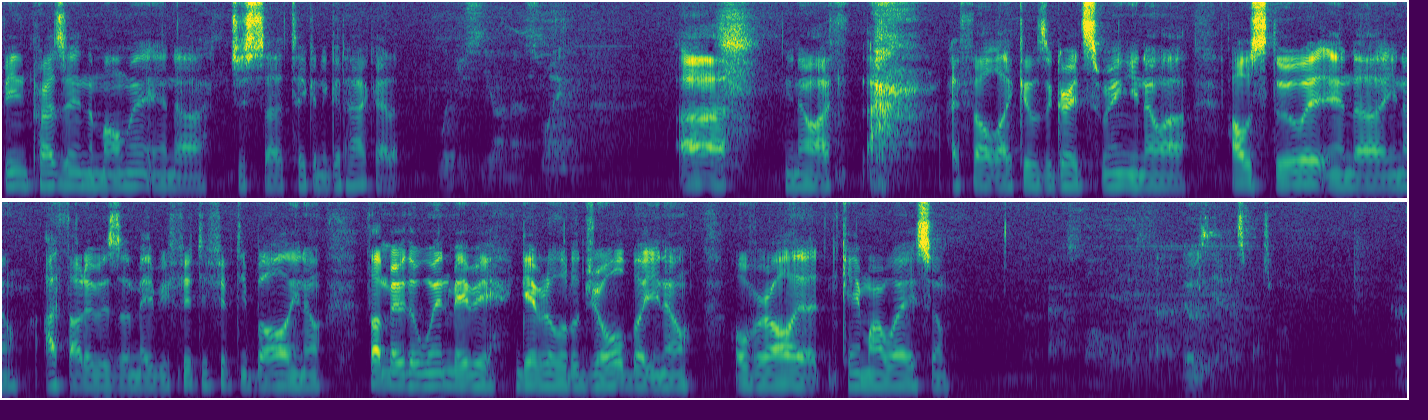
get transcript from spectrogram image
being present in the moment and uh, just uh, taking a good hack at it. What did you see on that swing? Uh, you know, I. I felt like it was a great swing. You know, uh, I was through it, and uh, you know, I thought it was a maybe 50-50 ball. You know, thought maybe the wind maybe gave it a little jolt, but you know, overall it came our way. So. It was yeah, it's fastball. Coach,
